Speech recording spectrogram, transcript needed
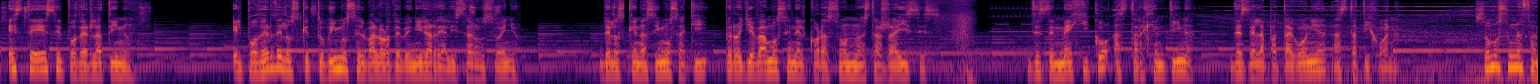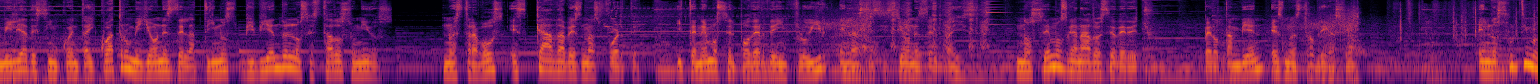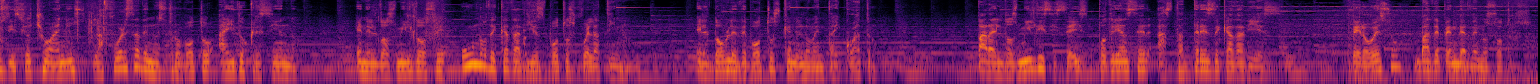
Este es el poder latino el poder de los que tuvimos el valor de venir a realizar un sueño, de los que nacimos aquí, pero llevamos en el corazón nuestras raíces, desde México hasta Argentina, desde la Patagonia hasta Tijuana. Somos una familia de 54 millones de latinos viviendo en los Estados Unidos. Nuestra voz es cada vez más fuerte y tenemos el poder de influir en las decisiones del país. Nos hemos ganado ese derecho, pero también es nuestra obligación. En los últimos 18 años, la fuerza de nuestro voto ha ido creciendo. En el 2012, uno de cada 10 votos fue latino, el doble de votos que en el 94. Para el 2016 podrían ser hasta 3 de cada 10. Pero eso va a depender de nosotros.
